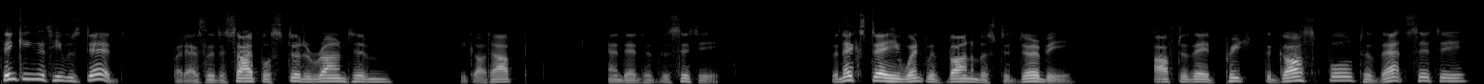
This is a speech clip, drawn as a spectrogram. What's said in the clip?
thinking that he was dead. But as the disciples stood around him, he got up and entered the city. The next day he went with Barnabas to Derbe. After they had preached the gospel to that city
